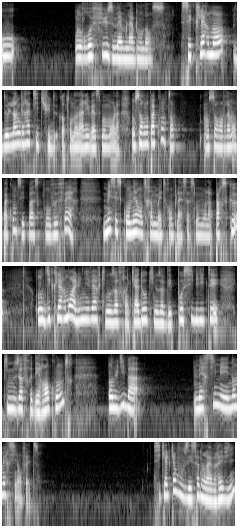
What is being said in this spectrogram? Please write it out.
où on refuse même l'abondance. C'est clairement de l'ingratitude quand on en arrive à ce moment-là. On s'en rend pas compte, hein. On s'en rend vraiment pas compte, c'est pas ce qu'on veut faire, mais c'est ce qu'on est en train de mettre en place à ce moment-là parce que on dit clairement à l'univers qui nous offre un cadeau, qui nous offre des possibilités, qui nous offre des rencontres, on lui dit bah merci mais non merci en fait. Si quelqu'un vous faisait ça dans la vraie vie,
